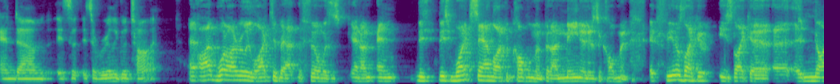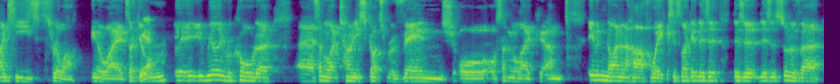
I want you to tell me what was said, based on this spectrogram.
and um, it's a, it's a really good time. I, what I really liked about the film was, and I'm, and this this won't sound like a compliment, but I mean it as a compliment. It feels like it is like a, a, a '90s thriller in a way. It's like yeah. a, it really recalled a uh, something like Tony Scott's Revenge or, or something like um, even Nine and a Half Weeks. It's like a, there's a there's a there's a sort of a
